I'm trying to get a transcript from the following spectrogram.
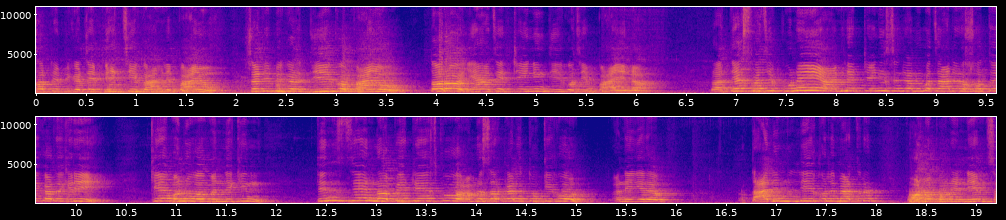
सर्टिफिकेट चाहिँ बेचिएको हामीले पायौँ सर्टिफिकेट दिएको पायौँ। तर यहाँ चाहिँ ट्रेनिङ दिएको चाहिँ पाएन। र त्यसपछि कुनै हामीले ट्रेनिङ सेन्टरमा जानेर सोध्दै गर्दाखेरि के भन्नुभयो भनेदेखि तिन सय नब्बे डेजको हाम्रो सरकारले तोकेको अनि के अरे तालिम लिएकोले मात्र भर्न पाउने नेम छ।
